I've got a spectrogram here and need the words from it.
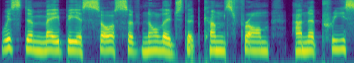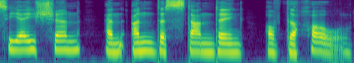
wisdom may be a source of knowledge that comes from an appreciation and understanding of the whole.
